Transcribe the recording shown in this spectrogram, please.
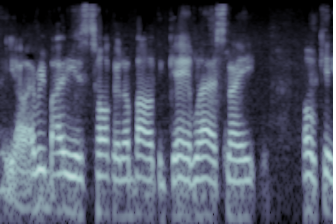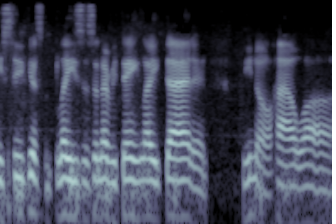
You know, everybody is talking about the game last night, OKC against the Blazers and everything like that, and you know how uh,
